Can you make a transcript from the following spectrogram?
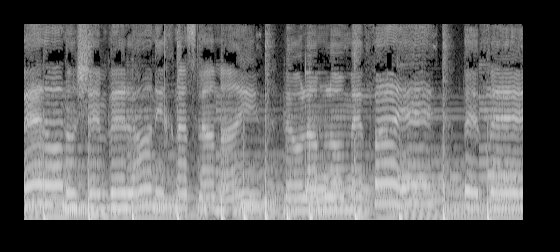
ולא נושם ולא נכנס למים, לעולם לא מפהק בפה.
